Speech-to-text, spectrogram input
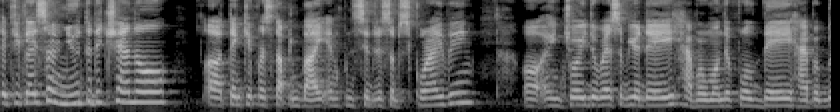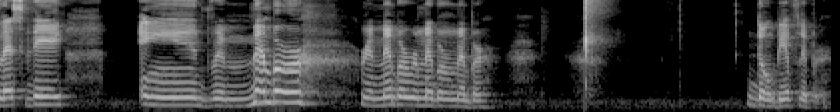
If you guys are new to the channel, uh, thank you for stopping by and consider subscribing. Uh, enjoy the rest of your day. Have a wonderful day. Have a blessed day. And remember, remember, remember, remember. Don't be a flipper.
